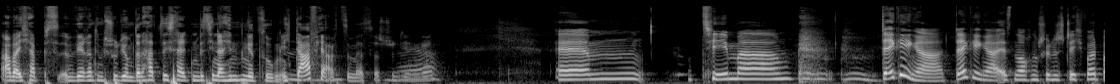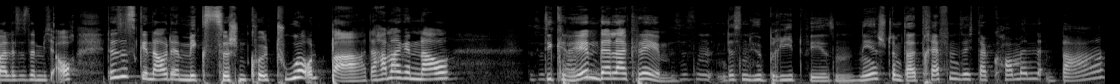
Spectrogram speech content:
Aber ich habe es während dem Studium, dann hat sich halt ein bisschen nach hinten gezogen. Ich darf ja acht Semester studieren, gell? Ähm, Thema Deckinger. Deckinger ist noch ein schönes Stichwort, weil es ist nämlich auch, das ist genau der Mix zwischen Kultur und Bar. Da haben wir genau Das ist die Creme de la Creme. Das ist, ein, das ist ein Hybridwesen. Nee, stimmt. Da treffen sich, da kommen Bar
